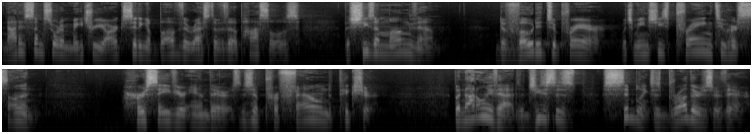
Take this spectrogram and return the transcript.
Not as some sort of matriarch sitting above the rest of the apostles, but she's among them devoted to prayer, which means she's praying to her son, her Savior and theirs. This is a profound picture. But not only that, Jesus' siblings, his brothers are there.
